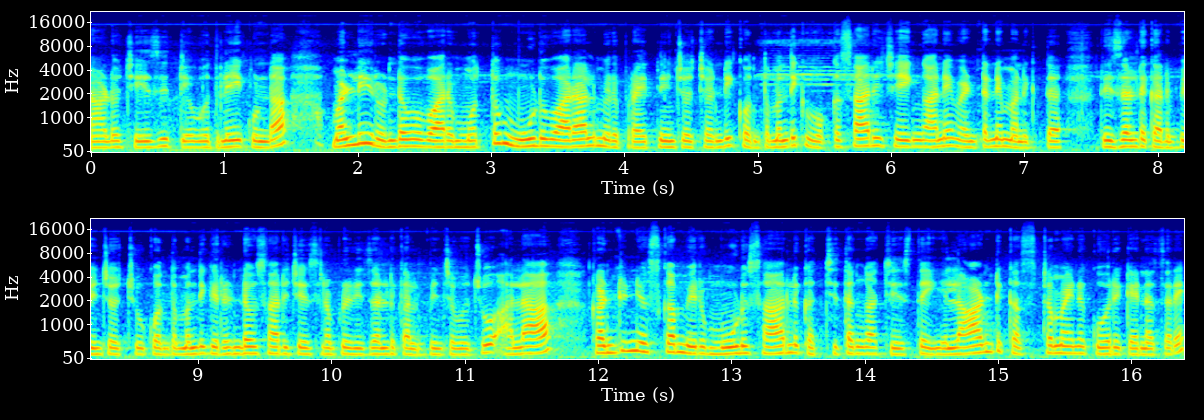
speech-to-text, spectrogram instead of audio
నాడో చేసి వదిలేయకుండా మళ్ళీ రెండవ వారం మొత్తం మూడు వారాలు మీరు ప్రయత్నించవచ్చండి కొంతమందికి ఒక్కసారి చేయగానే వెంటనే మనకి రిజల్ట్ కనిపించవచ్చు కొంతమందికి రెండవసారి చేసినప్పుడు రిజల్ట్ కనిపించవచ్చు. అలా కంటిన్యూస్గా మీరు మూడు సార్లు ఖచ్చితంగా చేస్తే ఎలాంటి కష్టమైన కోరికైనా సరే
